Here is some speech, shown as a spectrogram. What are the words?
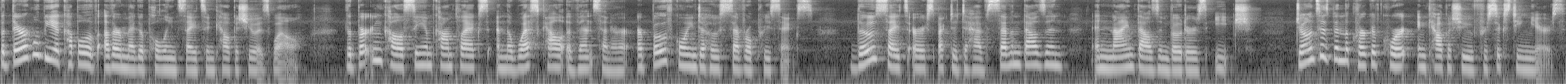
But there will be a couple of other mega polling sites in Calcasieu as well. The Burton Coliseum Complex and the West Cal Event Center are both going to host several precincts. Those sites are expected to have 7,000 and 9,000 voters each. Jones has been the clerk of court in Calcasieu for 16 years.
